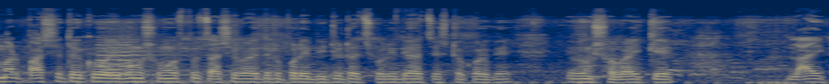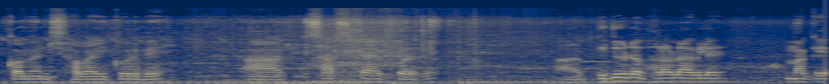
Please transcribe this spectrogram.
আমার পাশে থেকো এবং সমস্ত চাষি ভাইদের উপরে ভিডিওটা ছড়িয়ে দেওয়ার চেষ্টা করবে এবং সবাইকে লাইক কমেন্ট সবাই করবে আর সাবস্ক্রাইব করবে। আর ভিডিওটা ভালো লাগলে আমাকে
